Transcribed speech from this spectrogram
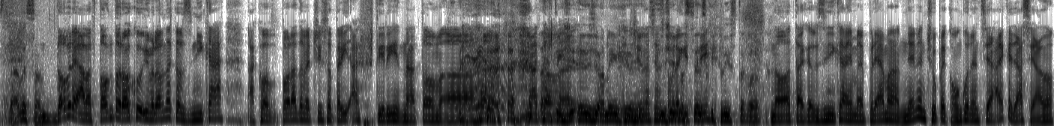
Stále som. Dobre, ale v tomto roku im rovnako vzniká ako poradové číslo 3 až 4 na tom, uh, na tom uh, živnostenskom registri listoch. No. no, tak vzniká im priama, neviem, či úplne konkurencia, aj keď asi áno.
